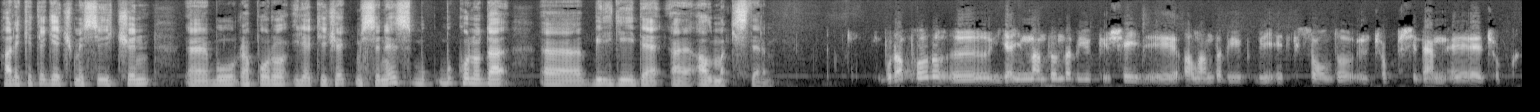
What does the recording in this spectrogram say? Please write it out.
harekete geçmesi için e, bu raporu iletecek misiniz? Bu, bu konuda e, bilgiyi de e, almak isterim. Bu rapor e, yayınlandığında büyük şey e, alanda büyük bir etkisi oldu. Çok kişiden e, çok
